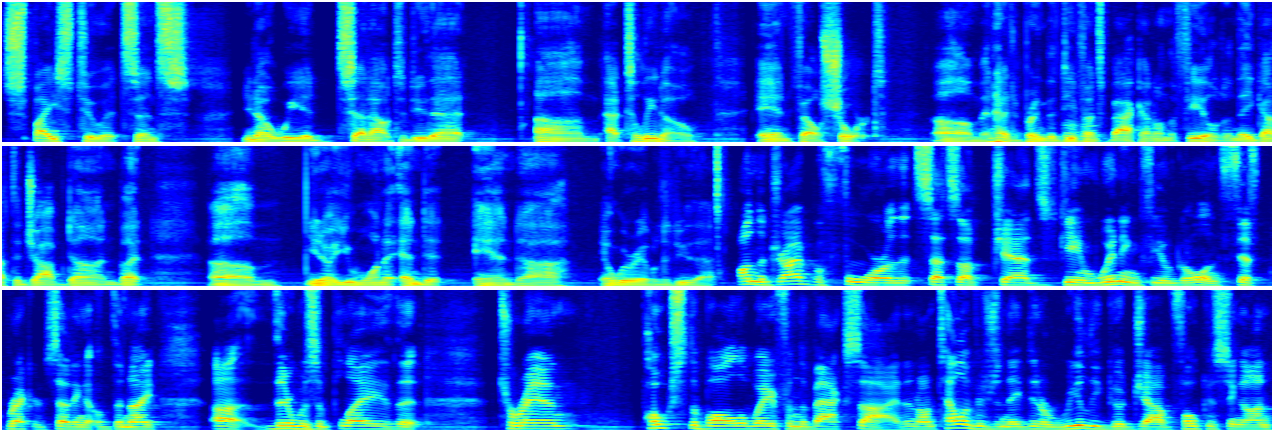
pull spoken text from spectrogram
spice to it since you know we had set out to do that um, at Toledo and fell short um, and had to bring the mm-hmm. defense back out on the field and they got the job done but um, you know you want to end it and uh, and we were able to do that. On the drive before that sets up Chad's game winning field goal and fifth record setting of the night, uh, there was a play that Turan pokes the ball away from the backside. And on television, they did a really good job focusing on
